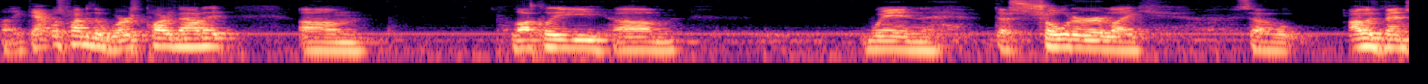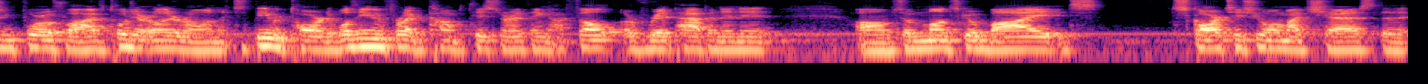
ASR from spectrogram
Like that was probably the worst part about it. Um, luckily, um, when the shoulder like, so I was benching 405. I told you earlier on, like just being retarded. It wasn't even for like a competition or anything. I felt a rip happen in it. Um, so months go by. It's scar tissue on my chest. The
